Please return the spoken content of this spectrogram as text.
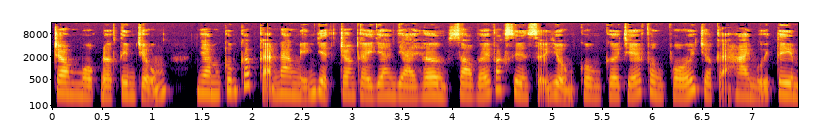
trong một đợt tiêm chủng nhằm cung cấp khả năng miễn dịch trong thời gian dài hơn so với vaccine sử dụng cùng cơ chế phân phối cho cả hai mũi tiêm.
